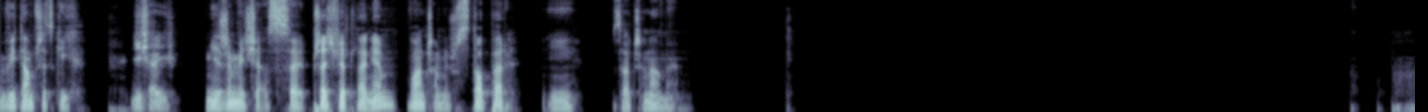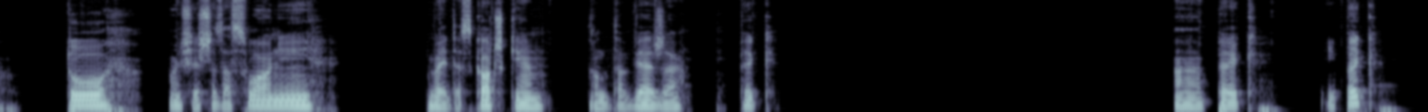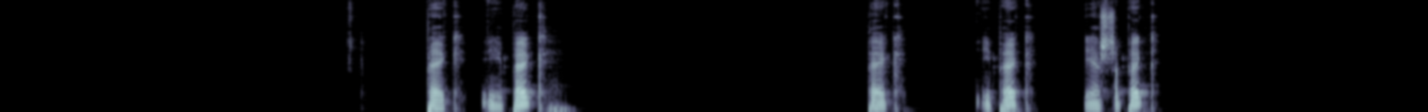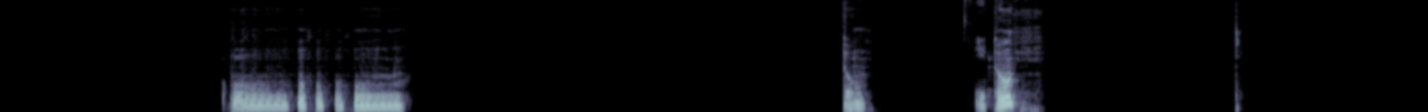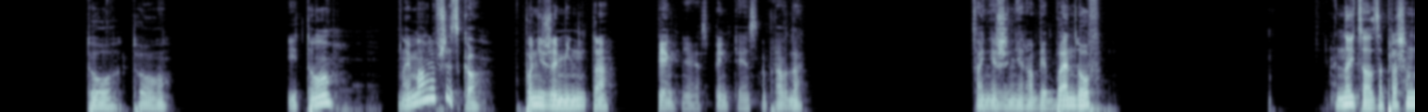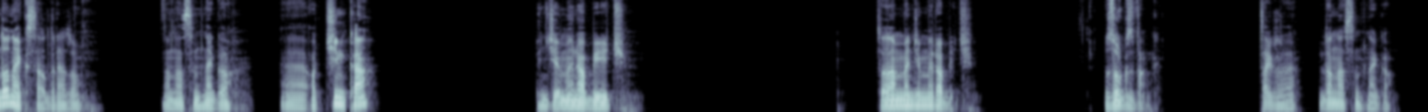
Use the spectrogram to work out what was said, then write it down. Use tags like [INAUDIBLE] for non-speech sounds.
Witam wszystkich. Dzisiaj mierzymy się z prześwietleniem. Włączam już stoper i zaczynamy. Tu on się jeszcze zasłoni. Wejdę skoczkiem. Odda wieżę. Pyk. A, pyk i pyk. Pyk i pyk. Pyk i pyk. Jeszcze pyk. [LAUGHS] Tu i tu. Tu, tu i tu. No i mamy wszystko. Poniżej minuta. Pięknie jest, pięknie jest naprawdę. Fajnie, że nie robię błędów. No i co, zapraszam do Nexta od razu. Do następnego e, odcinka. Będziemy robić. Co tam będziemy robić? Zugzwang. Także do następnego.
